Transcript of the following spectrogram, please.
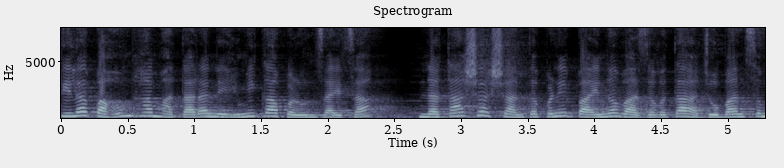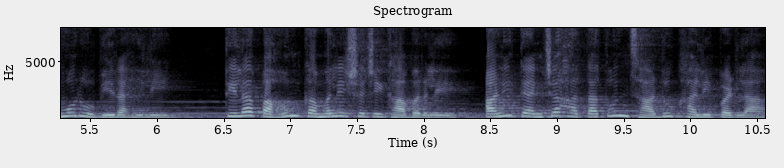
तिला पाहून हा म्हातारा नेहमी का पळून जायचा? नताशा शांतपणे पाय न वाजवता आजोबांसमोर उभी राहिली. तिला पाहून कमलेशजी घाबरले आणि त्यांच्या हातातून झाडू खाली पडला.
